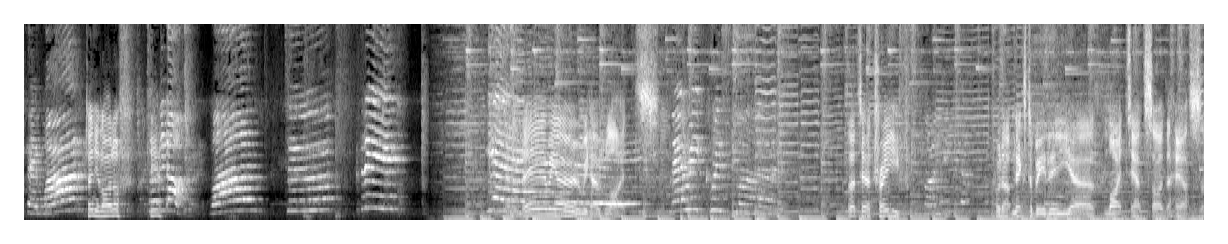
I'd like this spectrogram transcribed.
Okay, one. Turn your light off. Turn Here. it off. One, two, three. Yay! There we go. We have lights. Merry Christmas. So that's our tree put up. Next to be the uh, lights outside the house. So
